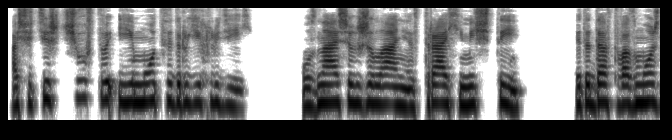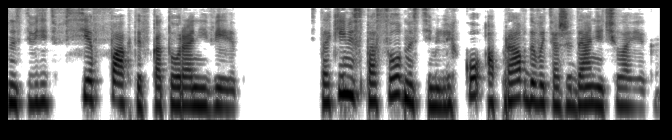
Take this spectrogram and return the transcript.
Ощутишь чувства и эмоции других людей. Узнаешь их желания, страхи, мечты. Это даст возможность видеть все факты, в которые они верят. С такими способностями легко оправдывать ожидания человека.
